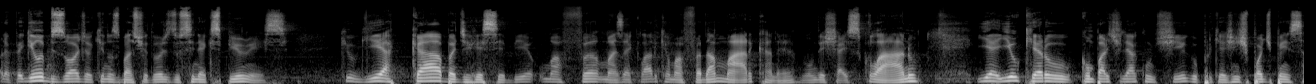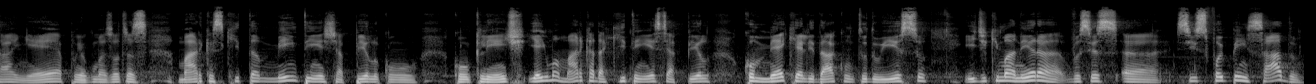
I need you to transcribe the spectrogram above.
Olha, peguei um episódio aqui nos bastidores do Cine Experience que o Gui acaba de receber uma fã, mas é claro que é uma fã da marca, né? Vamos deixar isso claro. E aí eu quero compartilhar contigo, porque a gente pode pensar em Apple, em algumas outras marcas que também têm esse apelo com, com o cliente. E aí uma marca daqui tem esse apelo. Como é que é lidar com tudo isso? E de que maneira vocês, uh, se isso foi pensado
